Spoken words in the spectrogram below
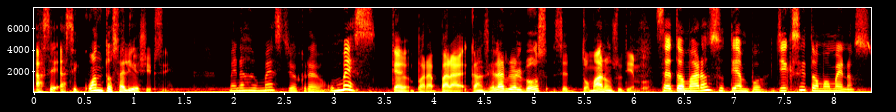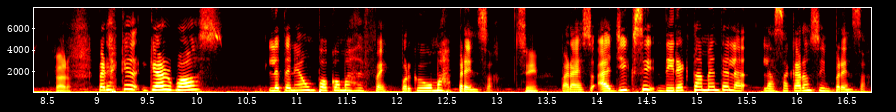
¿Hace, ¿Hace cuánto salió Gypsy? Menos de un mes, yo creo. Un mes. Claro, para, para cancelar Girl Boss se tomaron su tiempo. Se tomaron su tiempo. Gixie tomó menos. Claro, Pero es que Girlboss le tenía un poco más de fe, porque hubo más prensa sí. para eso. A Gixie directamente la, la sacaron sin prensa.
